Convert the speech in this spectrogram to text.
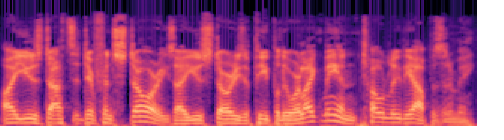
I use lots of different stories. I use stories of people who are like me and totally the opposite of me.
